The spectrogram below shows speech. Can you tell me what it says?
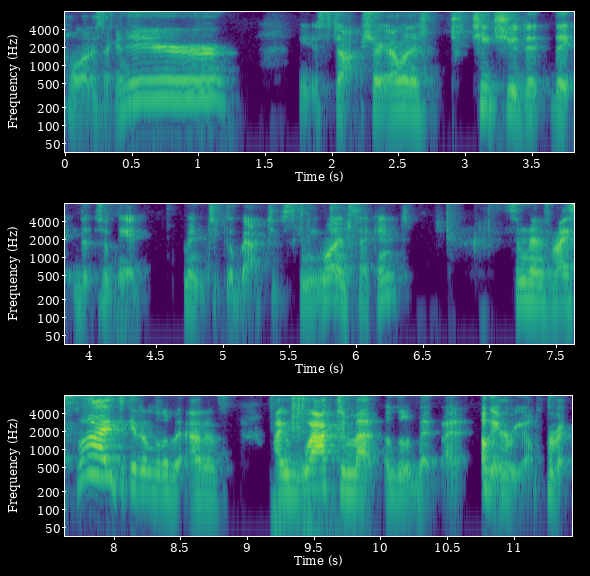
Hold on a second here. You just stop sharing. I want to teach you that, that, that something I meant to go back to. Just give me one second. Sometimes my slides get a little bit out of, I whacked them up a little bit, but okay, here we go. Perfect.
